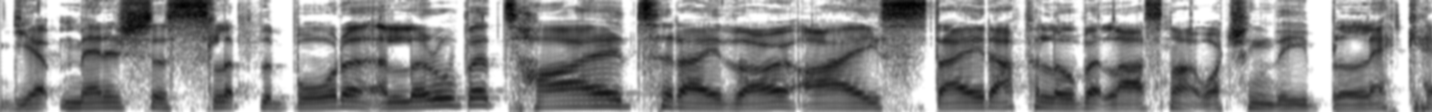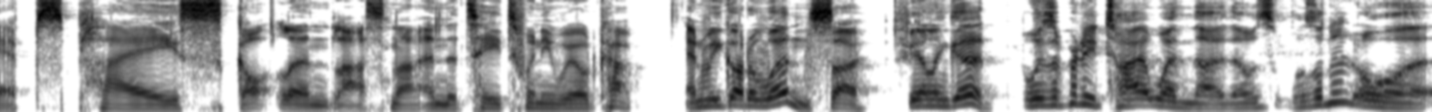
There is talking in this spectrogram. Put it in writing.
Yep, managed to slip the border. A little bit tired today though. I stayed up a little bit last night watching the Black Caps play Scotland last night in the T20 World Cup. And we got a win, so feeling good. It was a pretty tight win though, that was wasn't it? Or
